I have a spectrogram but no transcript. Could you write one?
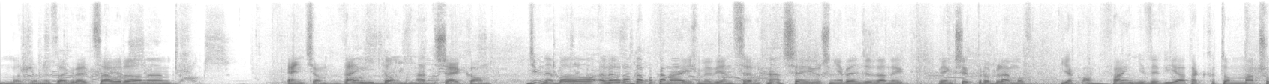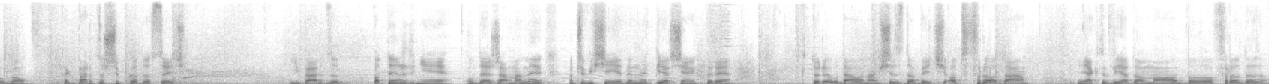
Możemy zagrać Sauronem. Chęcią. Daj mi dom nad rzeką. Dziwne, bo Elronda pokonaliśmy, więc raczej już nie będzie żadnych większych problemów. Jak on fajnie wywija tak tą maczugą, tak bardzo szybko dosyć. I bardzo potężnie uderza. Mamy oczywiście jedyny pierścień, który, który udało nam się zdobyć od Froda, jak to wiadomo, bo Frodo,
